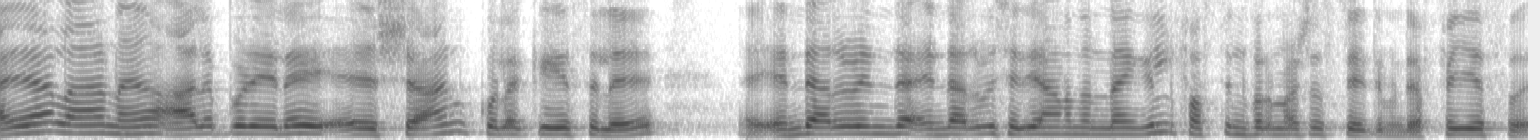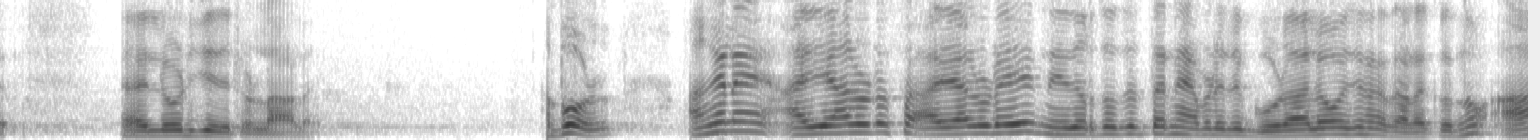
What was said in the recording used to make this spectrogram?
അയാളാണ് ആലപ്പുഴയിലെ ഷാൻ കൊലക്കേസിൽ എന്റെ അറിവിന്റെ എന്റെ അറിവ് ശരിയാണെന്നുണ്ടെങ്കിൽ first information statement F I S load ചെയ്തിട്ടുള്ള ആൾ അപ്പോൾ അങ്ങനെ അയാളുടെ അയാളുടെ നേതൃത്വത്തിൽ തന്നെ അവിടെ ഒരു ഗൂഢാലോചന നടക്കുന്നു. ആ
